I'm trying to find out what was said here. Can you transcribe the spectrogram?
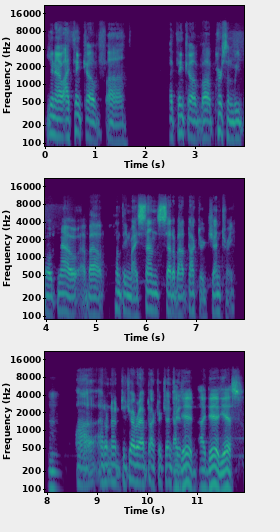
you know i think of uh i think of a person we both know about something my son said about dr gentry Mm. uh i don't know did you ever have dr gentry i did i did yes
